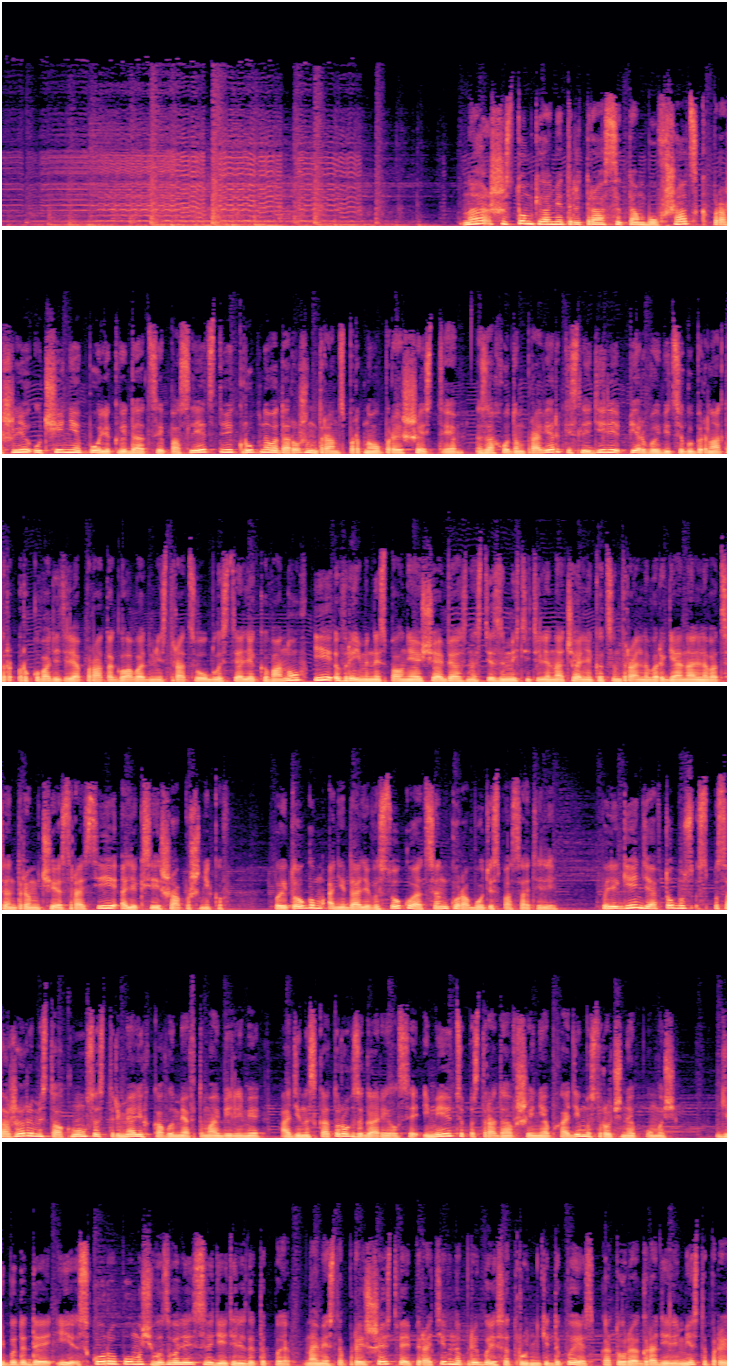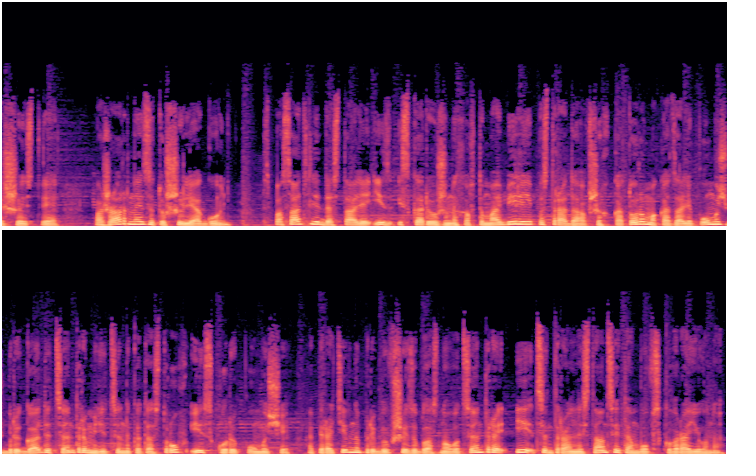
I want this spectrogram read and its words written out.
На шестом километре трассы Тамбов-Шацк прошли учения по ликвидации последствий крупного дорожно-транспортного происшествия. За ходом проверки следили первый вице-губернатор, руководитель аппарата главы администрации области Олег Иванов и временно исполняющий обязанности заместителя начальника Центрального регионального центра МЧС России Алексей Шапошников. По итогам они дали высокую оценку работе спасателей. По легенде, автобус с пассажирами столкнулся с тремя легковыми автомобилями, один из которых загорелся. Имеются пострадавшие, необходима срочная помощь. ГИБДД и скорую помощь вызвали свидетели ДТП. На место происшествия оперативно прибыли сотрудники ДПС, которые оградили место происшествия. Пожарные затушили огонь. Спасатели достали из искореженных автомобилей пострадавших, которым оказали помощь бригады Центра медицины катастроф и скорой помощи, оперативно прибывшие из областного центра и центральной станции Тамбовского района.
